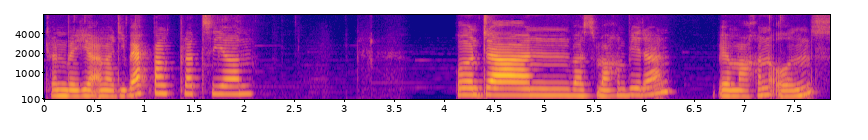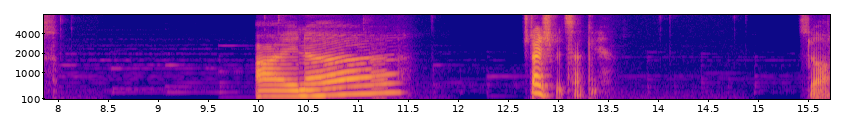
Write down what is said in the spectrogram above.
Können wir hier einmal die Werkbank platzieren. Und dann, was machen wir dann? Wir machen uns eine Steinspitzhacke. So.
